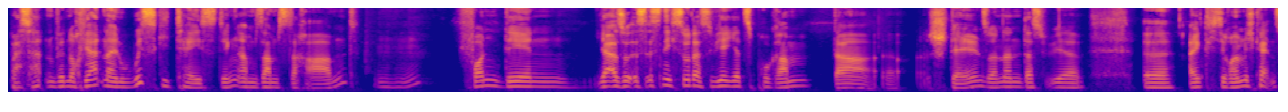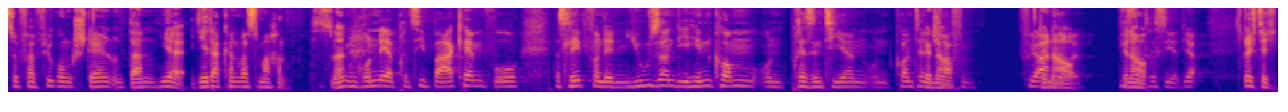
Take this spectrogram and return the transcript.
was hatten wir noch? Wir hatten ein Whisky-Tasting am Samstagabend mhm. von den, ja, also es ist nicht so, dass wir jetzt Programm da äh, stellen, sondern dass wir äh, eigentlich die Räumlichkeiten zur Verfügung stellen und dann hier, jeder kann was machen. Das ist ne? im Grunde ja Prinzip Barcamp, wo das lebt von den Usern, die hinkommen und präsentieren und Content genau. schaffen für genau. andere, die genau. interessiert, ja. Richtig.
